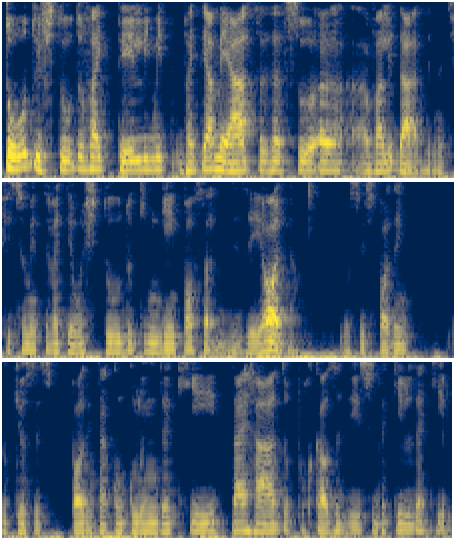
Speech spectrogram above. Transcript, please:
todo estudo vai ter, limite, vai ter ameaças à sua à validade. Né? Dificilmente você vai ter um estudo que ninguém possa dizer, olha, vocês podem, o que vocês podem estar concluindo aqui está errado por causa disso, daquilo, daquilo.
